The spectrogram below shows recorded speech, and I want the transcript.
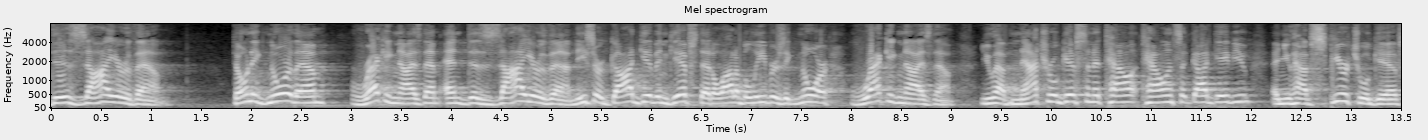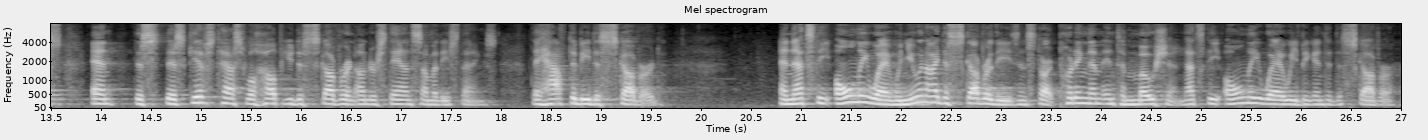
desire them. Don't ignore them, recognize them, and desire them. These are God given gifts that a lot of believers ignore. Recognize them. You have natural gifts and talent, talents that God gave you, and you have spiritual gifts. And this, this gifts test will help you discover and understand some of these things. They have to be discovered. And that's the only way, when you and I discover these and start putting them into motion, that's the only way we begin to discover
